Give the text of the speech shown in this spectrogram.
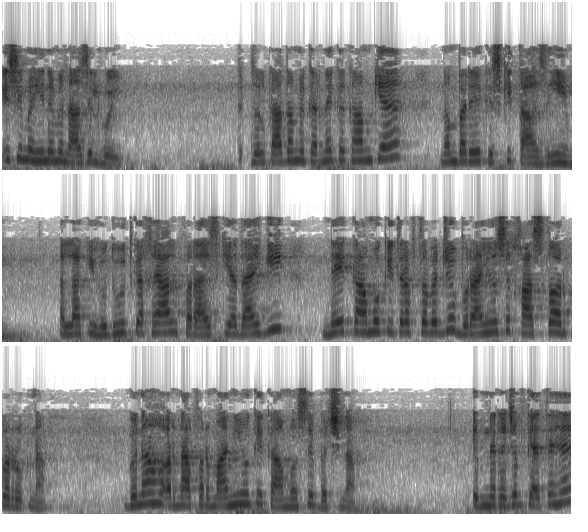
اسی مہینے میں نازل ہوئی۔ ذوالقادہ میں کرنے کا کام کیا ہے؟ نمبر ایک، اس کی تعظیم۔ اللہ کی حدود کا خیال، فرائض کی ادائیگی، نیک کاموں کی طرف توجہ، برائیوں سے خاص طور پر رکنا۔ گناہ اور نافرمانیوں کے کاموں سے بچنا۔ ابن رجب کہتے ہیں،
